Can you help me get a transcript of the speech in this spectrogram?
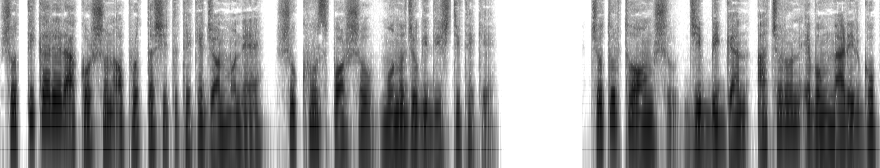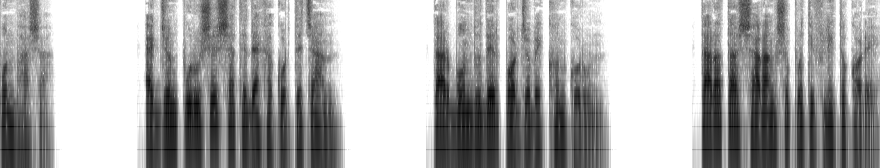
সত্যিকারের আকর্ষণ অপ্রত্যাশিত থেকে জন্ম নেয়, সূক্ষ্ম স্পর্শ, মনোযোগী দৃষ্টি থেকে। চতুর্থ অংশ, জীববিজ্ঞান, আচরণ এবং নারীর গোপন ভাষা। একজন পুরুষের সাথে দেখা করতে চান। তার বন্ধুদের পর্যবেক্ষণ করুন। তারা তার সারাংশ প্রতিফলিত করে।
